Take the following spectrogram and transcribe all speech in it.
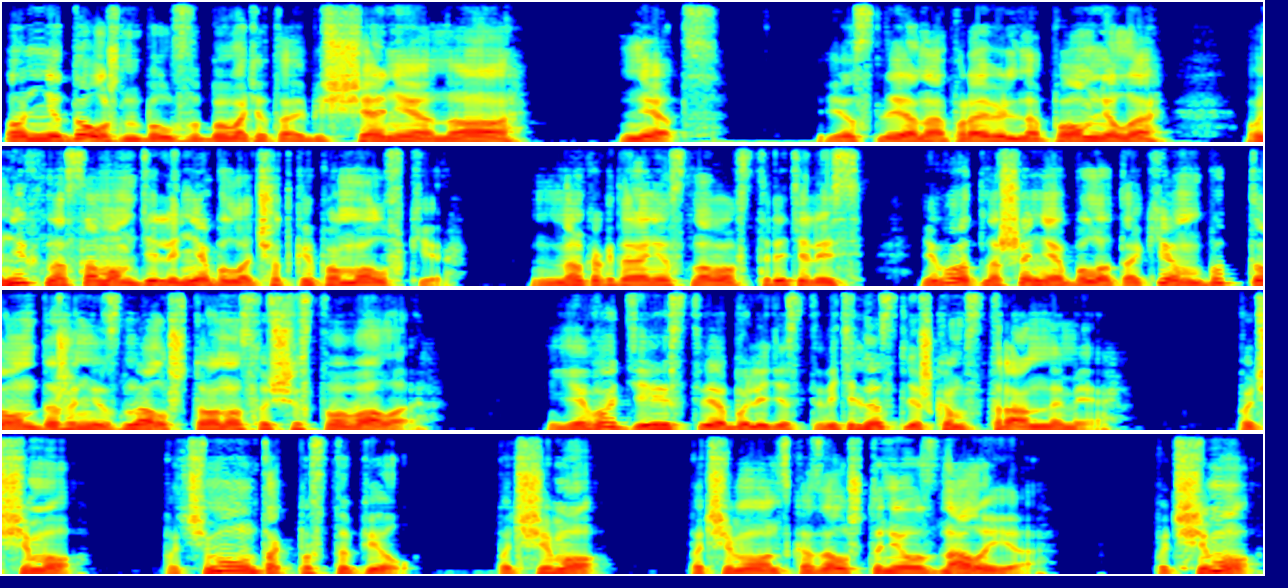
Он не должен был забывать это обещание, но... Нет. Если она правильно помнила, у них на самом деле не было четкой помолвки. Но когда они снова встретились, его отношение было таким, будто он даже не знал, что оно существовало. Его действия были действительно слишком странными. Почему? Почему он так поступил? Почему? Почему он сказал, что не узнал её? Почему?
